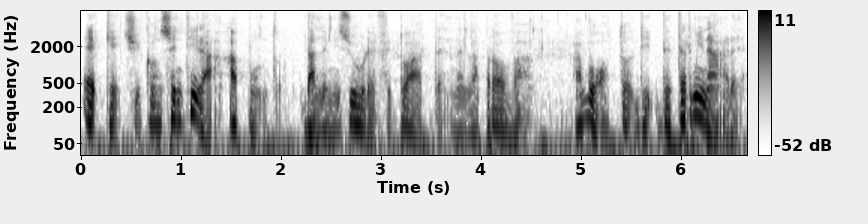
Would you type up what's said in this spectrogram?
e che ci consentirà appunto dalle misure effettuate nella prova a vuoto di determinare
